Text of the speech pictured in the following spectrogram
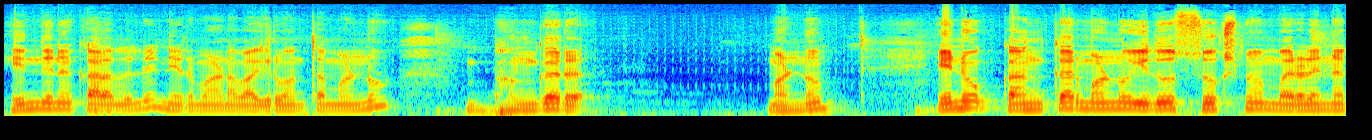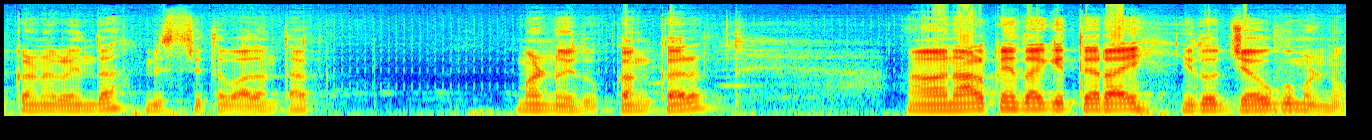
ಹಿಂದಿನ ಕಾಲದಲ್ಲಿ ನಿರ್ಮಾಣವಾಗಿರುವಂಥ ಮಣ್ಣು ಬಂಗರ್ ಮಣ್ಣು. ಇನ್ನು ಕಂಕರ್ ಮಣ್ಣು, ಇದು ಸೂಕ್ಷ್ಮ ಮರಳಿನ ಕಣಗಳಿಂದ ಮಿಶ್ರಿತವಾದಂತಹ ಮಣ್ಣು ಇದು, ಕಂಕರ್. ನಾಲ್ಕನೇದಾಗಿ ತೆರಾಯ್, ಇದು ಜೌಗು ಮಣ್ಣು.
